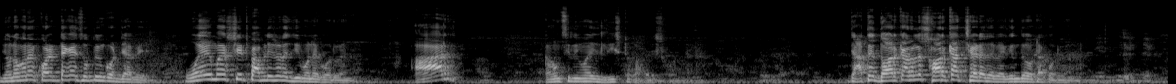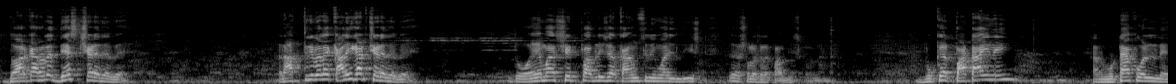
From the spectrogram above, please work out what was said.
জনগণের করের টাকায় সুপ্রিম কোর্ট যাবে। ওএমআর শিট পাবলিশ ওরা জীবনে করবে না। আর কাউন্সিলিং ওয়াইজ লিস্টও পাবলিশ করবে না। যাতে দরকার হলে সরকার ছেড়ে দেবে, কিন্তু ওটা করবে না। দরকার হলে দেশ ছেড়ে দেবে। রাত্রিবেলায় কালীঘাট ছেড়ে দেবে। কিন্তু ওএমআর শিট পাবলিশ আর কাউন্সিলিং ওয়াইজ লিস্ট ষোলো সালে পাবলিশ করবে না বুকের পাটাই নেই কারণ ওটা করলে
